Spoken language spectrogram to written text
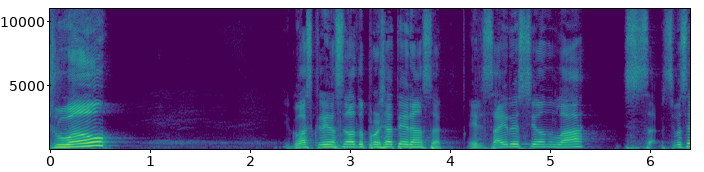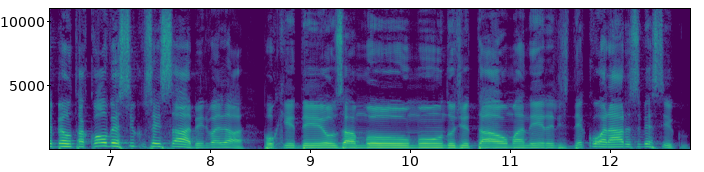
João, igual as crianças lá do Projeto Herança, eles saíram esse ano lá. Se você perguntar qual versículo vocês sabem, ele vai lá, porque Deus amou o mundo de tal maneira, eles decoraram esse versículo.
